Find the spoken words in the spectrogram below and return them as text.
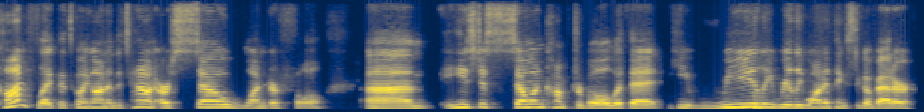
conflict that's going on in the town are so wonderful. Um he's just so uncomfortable with it. He really really wanted things to go better.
